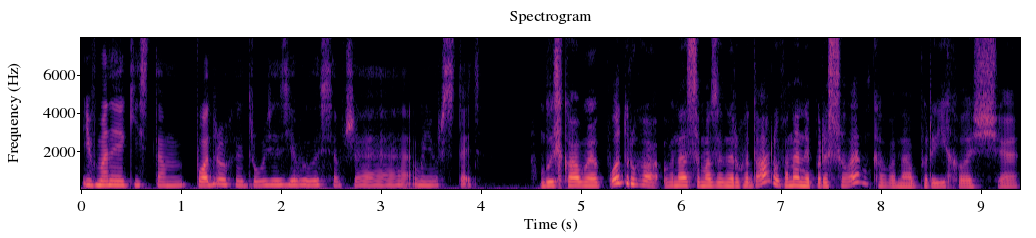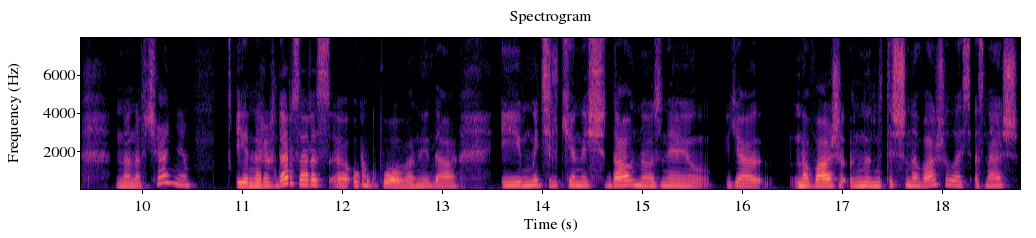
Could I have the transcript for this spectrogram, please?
І в мене якісь там подруги, друзі з'явилися вже в університеті. Близька моя подруга, вона сама з Енергодару, вона не переселенка, вона переїхала ще на навчання. І Енергодар зараз е, окупований, Окупований. да. І ми тільки нещодавно з нею я наваж... ну, не те, що наважилась, а знаєш,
